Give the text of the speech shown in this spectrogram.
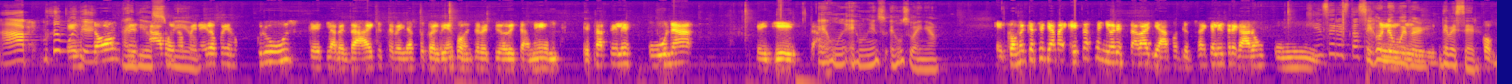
Ah, muy bien. Entonces, Ay, Dios ah, bueno, mío. Penélope Cruz, que la verdad es que se veía súper bien con ese vestido de Chanel. Esta tele es una belleza. Es un, es, un, es un sueño. Eh, ¿Cómo es que se llama? Esta señora estaba allá porque tú sabes que le entregaron un... ¿Quién será esta Sigourney Eh, Weaver, debe ser. ¿cómo?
